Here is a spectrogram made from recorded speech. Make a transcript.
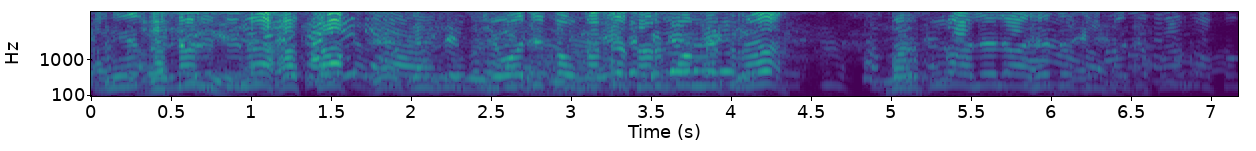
आणि अशा रीतीनं हा साप शिवाजी चौकातले सर्प मित्र भरपूर आलेले आहेत. त्या सापाचे प्राण वाचव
